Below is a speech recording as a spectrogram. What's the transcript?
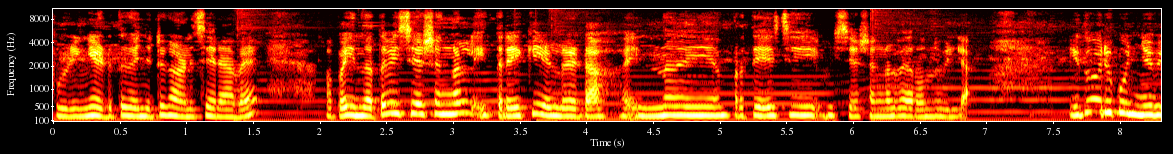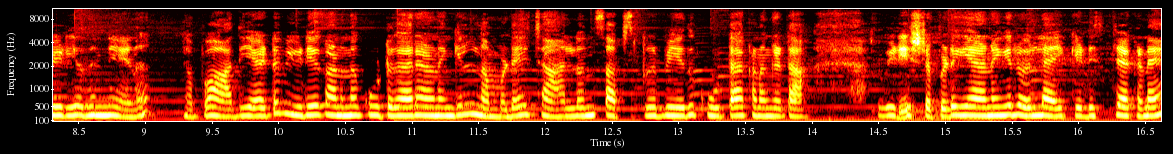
പുഴുങ്ങി എടുത്തു കഴിഞ്ഞിട്ട് കാണിച്ചു തരാവേ. അപ്പോൾ ഇന്നത്തെ വിശേഷങ്ങൾ ഇത്രയൊക്കെ ഉള്ളു കേട്ടാ. ഇന്ന് പ്രത്യേകിച്ച് വിശേഷങ്ങൾ വേറെ ഒന്നുമില്ല ഇതും ഒരു കുഞ്ഞു വീഡിയോ തന്നെയാണ്. അപ്പോൾ ആദ്യമായിട്ട് വീഡിയോ കാണുന്ന കൂട്ടുകാരാണെങ്കിൽ നമ്മുടെ ചാനലൊന്ന് സബ്സ്ക്രൈബ് ചെയ്ത് കൂട്ടാക്കണം കേട്ടാ. വീഡിയോ ഇഷ്ടപ്പെടുകയാണെങ്കിൽ ഒരു ലൈക്ക് അടിച്ചേക്കണേ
